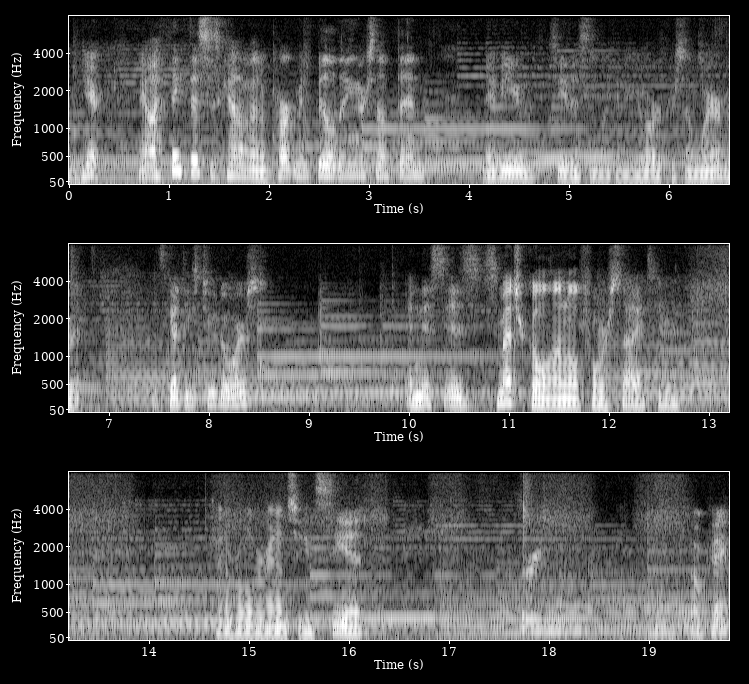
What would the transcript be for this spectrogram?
right here. Now I think this is kind of an apartment building or something. Maybe you see this in like New York or somewhere, but it's got these two doors. And this is symmetrical on all four sides here. Kind of roll it around so you can see it. Three. Okay.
